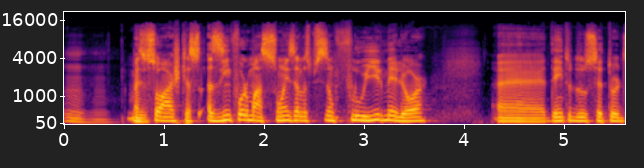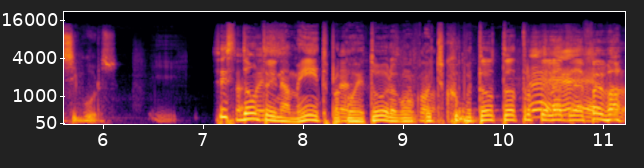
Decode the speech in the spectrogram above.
Uhum. Mas eu só acho que as, as, informações elas precisam fluir melhor é, dentro do setor de seguros. Vocês dão mas... treinamento para é. corretor? Alguma coisa? Desculpa, tô, tô atropelando, é, né? Foi mal.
